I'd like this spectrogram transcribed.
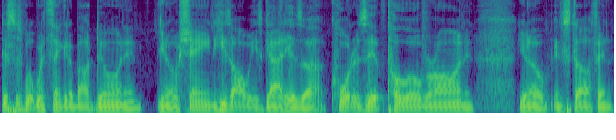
this is what we're thinking about doing. And you know, Shane, he's always got his uh, quarter zip pullover on, and you know, and stuff. And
